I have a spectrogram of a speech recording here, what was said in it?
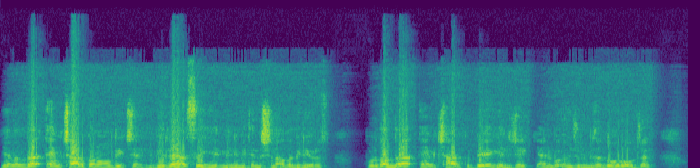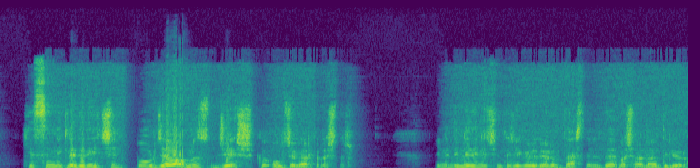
Yanında m çarpan olduğu için bir reel sayıyı limitin dışına alabiliyoruz. Buradan da m çarpı b gelecek. Yani bu öncülümüze doğru olacak. Kesinlikle dediği için doğru cevabımız C şıkkı olacak arkadaşlar. Beni dinlediğiniz için teşekkür ediyorum. Derslerinizde başarılar diliyorum.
